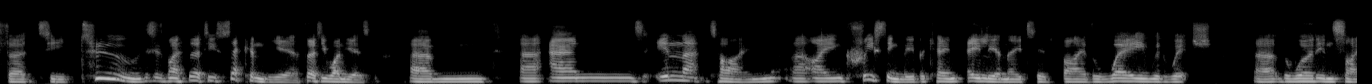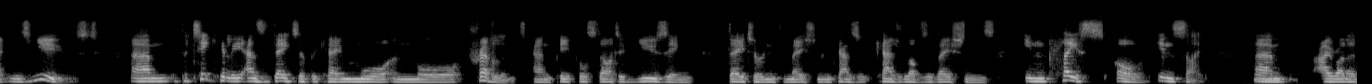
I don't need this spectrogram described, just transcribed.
32. This is my 32nd year, 31 years. Um, uh, and in that time, uh, I increasingly became alienated by the way with which uh, the word insight was used um, particularly as data became more and more prevalent and people started using data and information and casual, casual observations in place of insight. Mm-hmm. Um, I run a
